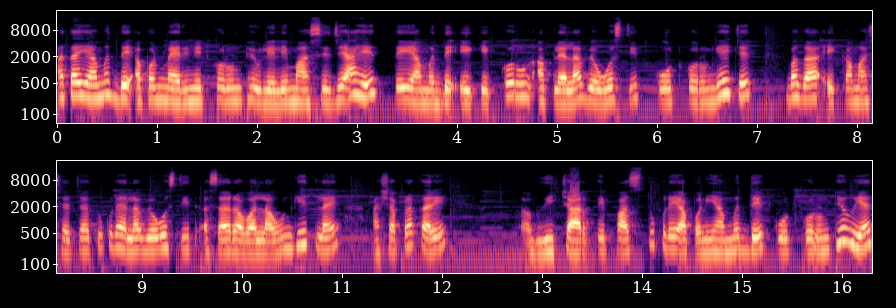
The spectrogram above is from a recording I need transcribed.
आता यामध्ये आपण मॅरिनेट करून ठेवलेले मासे जे आहेत ते यामध्ये एक एक करून आपल्याला व्यवस्थित कोट करून घ्यायचे. बघा एका माशाच्या तुकड्याला व्यवस्थित असा रवा लावून घेतला आहे अशा प्रकारे अगदी चार ते पाच तुकडे आपण यामध्ये कोट करून ठेवूयात.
